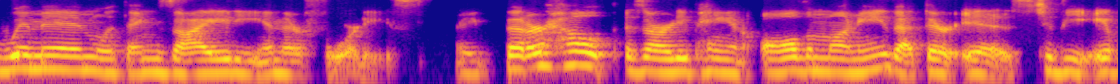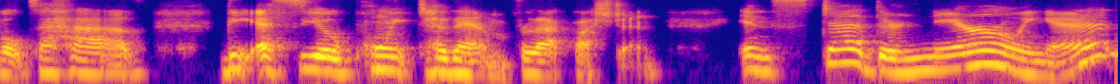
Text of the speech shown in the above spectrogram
women with anxiety in their 40s, right? BetterHelp is already paying all the money that there is to be able to have the SEO point to them for that question. Instead, they're narrowing it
